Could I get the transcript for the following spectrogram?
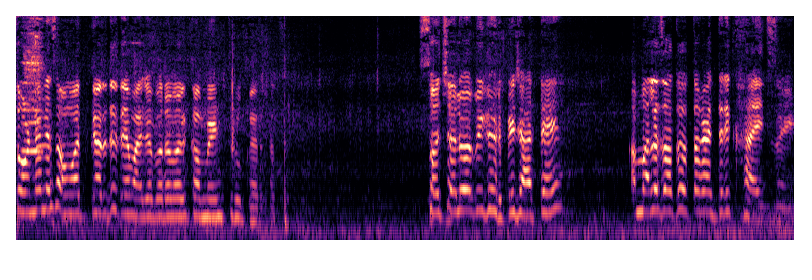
तोंडाने संवाद करते ते माझ्या बरोबर कमेंट थ्रू करतात. सो चलो अभी घर पे जाते. हैं. मला जाता जाता काहीतरी खायचं आहे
